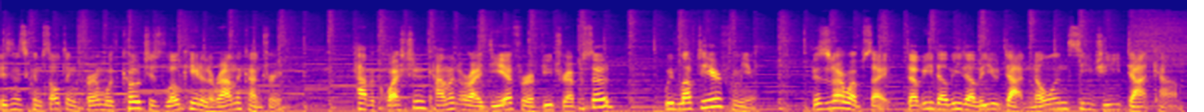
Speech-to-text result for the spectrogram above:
business consulting firm with coaches located around the country. Have a question, comment, or idea for a future episode? We'd love to hear from you. Visit our website, www.nolancg.com.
